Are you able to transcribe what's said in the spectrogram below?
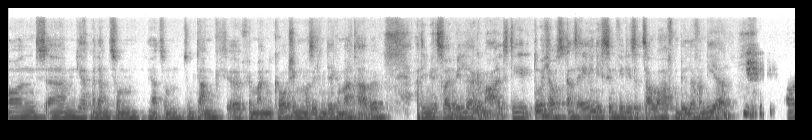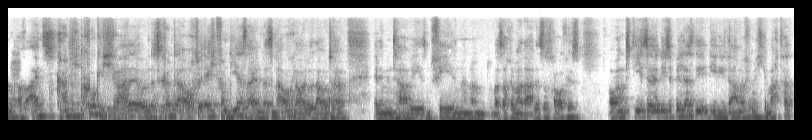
Und ähm, die hat mir dann zum, ja, zum, zum Dank äh, für mein Coaching, was ich mit ihr gemacht habe, hat die mir zwei Bilder gemalt, die durchaus ganz ähnlich sind wie diese zauberhaften Bilder von dir. Und auf eins kann ich, gucke ich gerade und das könnte auch echt von dir sein. Das sind auch lauter Elementarwesen, Feen und was auch immer da alles so drauf ist. Und diese, diese Bilder, die, die die Dame für mich gemacht hat,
